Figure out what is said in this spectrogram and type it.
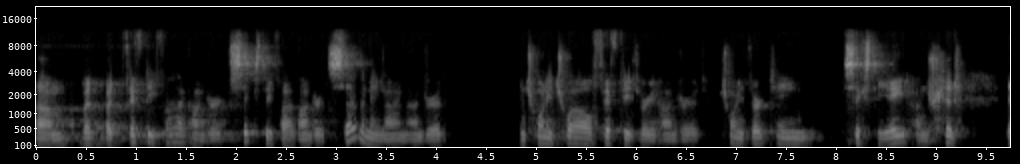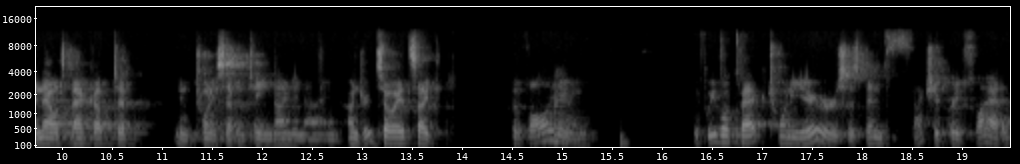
um, but, but 5,500, 6,500, 7,900, in 2012, 5,300, 2013, 6,800, and now it's back up to, in 2017, 9,900. So it's like, the volume, if we look back 20 years, has been actually pretty flat. It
